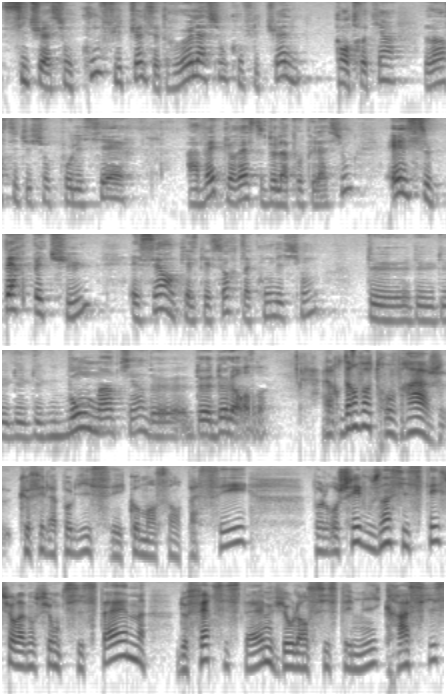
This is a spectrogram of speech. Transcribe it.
situation conflictuelle, cette relation conflictuelle qu'entretient l'institution policière avec le reste de la population, elle se perpétue et c'est en quelque sorte la condition du bon maintien de, de l'ordre. Alors dans votre ouvrage Que fait la police et comment s'en passer, Paul Rocher, vous insistez sur la notion de système, de faire système, violence systémique, racisme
